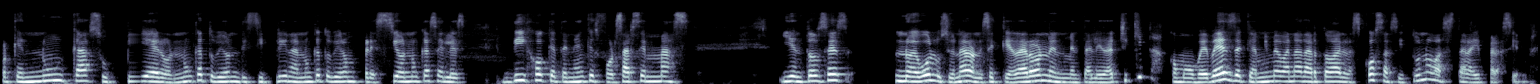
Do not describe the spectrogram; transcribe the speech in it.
porque nunca supieron, nunca tuvieron disciplina, nunca tuvieron presión, nunca se les dijo que tenían que esforzarse más. Y entonces no evolucionaron y se quedaron en mentalidad chiquita, como bebés de que a mí me van a dar todas las cosas y tú no vas a estar ahí para siempre.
